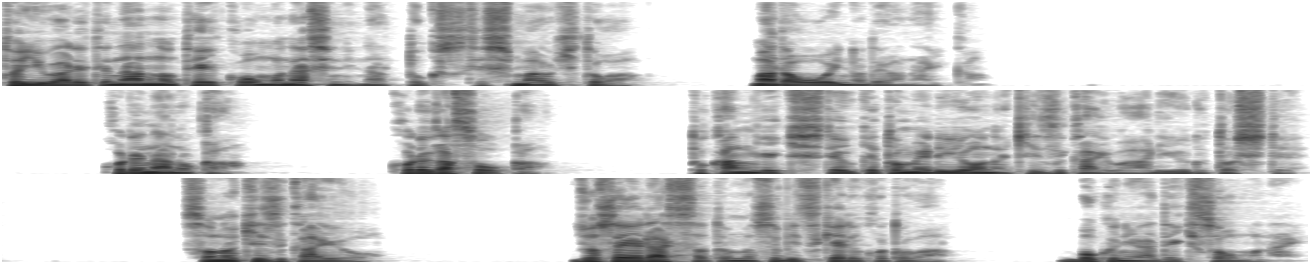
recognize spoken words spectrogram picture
と言われて何の抵抗もなしに納得してしまう人はまだ多いのではないか。これなのか、これがそうか、と感激して受け止めるような気遣いはあり得るとして、その気遣いを女性らしさと結びつけることは僕にはできそうもない。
